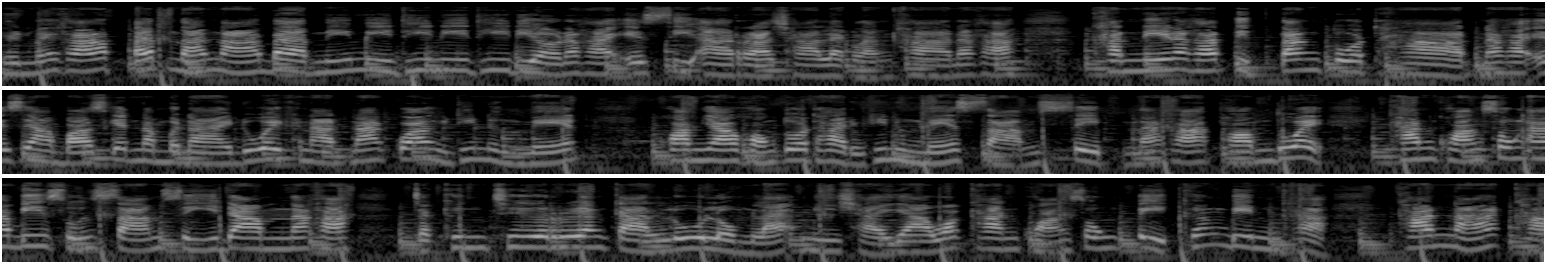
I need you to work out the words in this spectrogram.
เห็นไหมคะ แป๊บหนาๆแบบนี้มีที่นี่ที่เดียวนะคะ SCR ราชาแหลกหลังคานะคะ คันนี้นะคะติดตั้งตัวถาดนะคะ SCR Basket Number 9ด้วยขนาดหน้ากว้างอยู่ที่ 1 เมตร ความยาวของตัวถาดอยู่ที่ 1 เมตร 30 นะคะ พร้อมด้วยคันขวางทรง RB 0 3สีดำนะคะ จะขึ้นชื่อเรื่องการลู่ลม และมีฉายาว่าคันขวางทรงปีกเครื่องบินค่ะคันหนาขา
